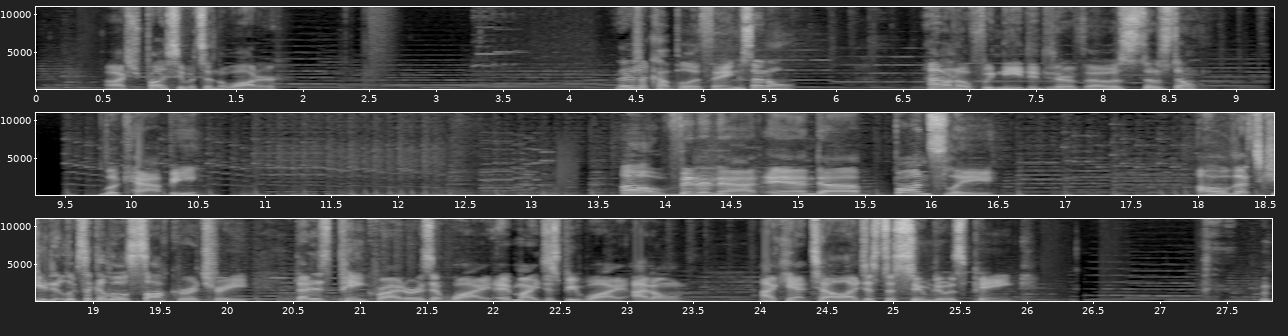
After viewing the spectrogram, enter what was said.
Oh, I should probably see what's in the water. There's a couple of things. I don't I don't know if we need either of those. Those don't look happy. Oh, Venonat and uh, Bonsly. Oh, that's cute. It looks like a little sakura tree. That is pink, right? Or is it white? It might just be white. I don't... I can't tell. I just assumed it was pink.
